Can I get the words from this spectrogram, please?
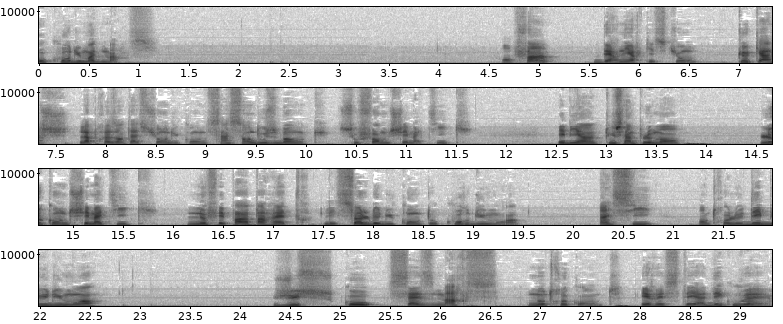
au cours du mois de mars. Enfin, dernière question, que cache la présentation du compte 512 banques sous forme schématique Eh bien, tout simplement, le compte schématique ne fait pas apparaître les soldes du compte au cours du mois. Ainsi, entre le début du mois jusqu'au 16 mars, notre compte est resté à découvert.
